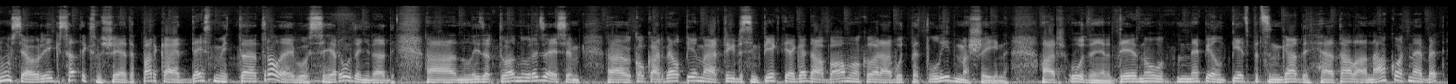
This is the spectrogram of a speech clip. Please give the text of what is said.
mums jau Rīgas satiksmes šajā parkā ir desmit uh, trolēļbusi ar ūdeņradi. Uh, līdz ar to nu, redzēsim uh, kaut kādu vēl piemēru. 35. gadā baumo, ka varētu būt pat lidmašīna ar ūdeņradi. Tie ir nu, nepilni 15 gadi tālā nākotnē, bet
